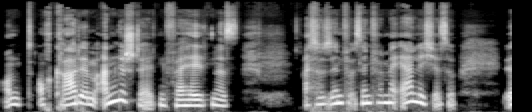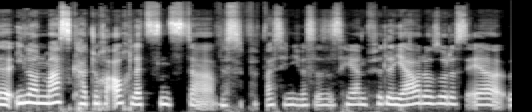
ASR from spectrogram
und auch gerade im Angestelltenverhältnis. Also sind, sind wir mal ehrlich, also äh, Elon Musk hat doch auch letztens da, was, weiß ich nicht, was ist es her, ein Vierteljahr oder so, dass er äh,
